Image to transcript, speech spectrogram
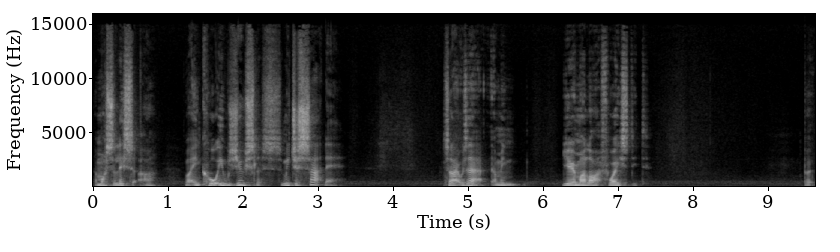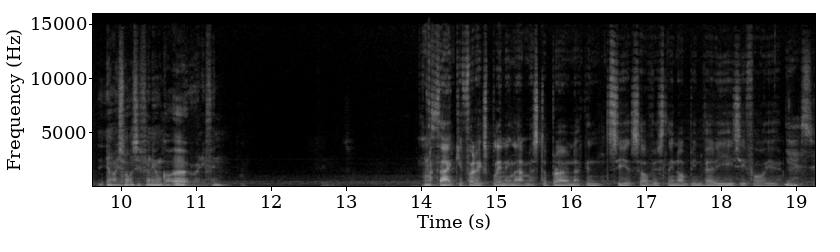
And my solicitor, like in court, he was useless. I mean, just sat there. So that was that. I mean, year of my life wasted. But you know, it's not as if anyone got hurt or anything. Well, thank you for explaining that, Mr. Brown. I can see it's obviously not been very easy for you. Yes, sir.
